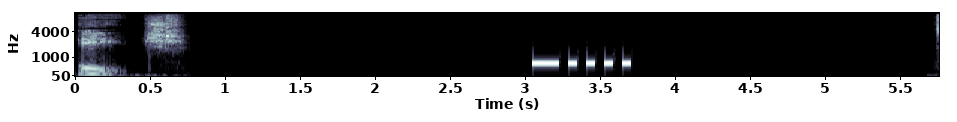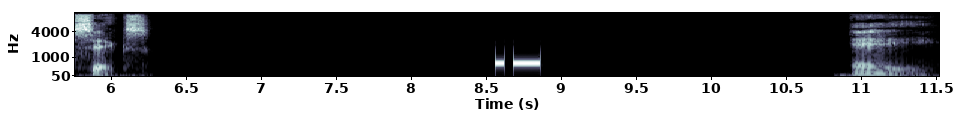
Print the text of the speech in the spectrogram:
H. Six. A.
